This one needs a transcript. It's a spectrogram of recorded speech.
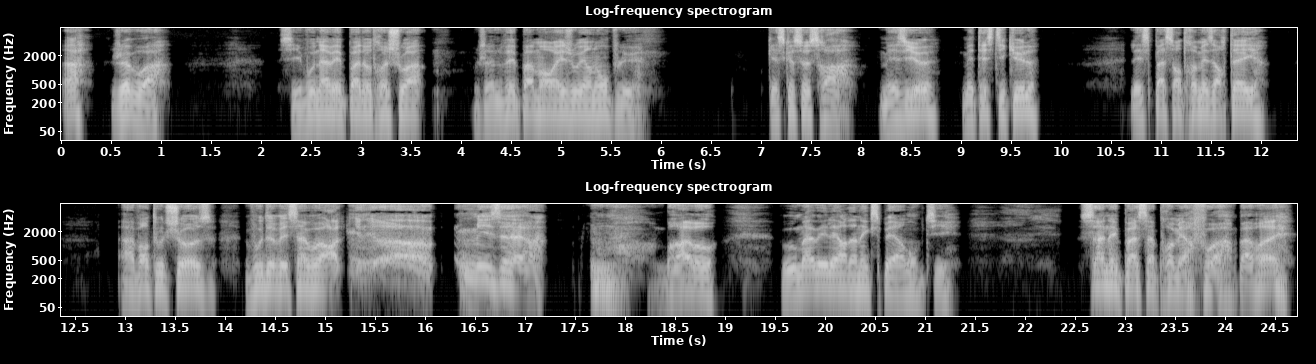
Ah, je vois. Si vous n'avez pas d'autre choix, je ne vais pas m'en réjouir non plus. Qu'est-ce que ce sera? Mes yeux? Mes testicules? L'espace entre mes orteils? Avant toute chose, vous devez savoir... Misère. Bravo. Vous m'avez l'air d'un expert, mon petit. Ça n'est pas sa première fois, pas vrai?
